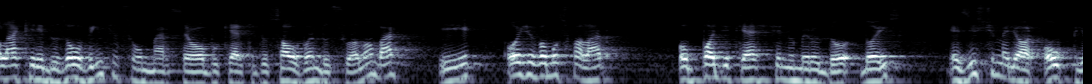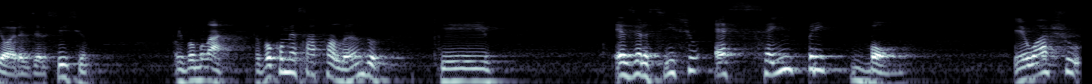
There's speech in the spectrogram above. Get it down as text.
Olá, queridos ouvintes, sou Marcel Albuquerque do Salvando Sua Lombar e hoje vamos falar o podcast número 2, existe melhor ou pior exercício? E vamos lá, eu vou começar falando que exercício é sempre bom. Eu acho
